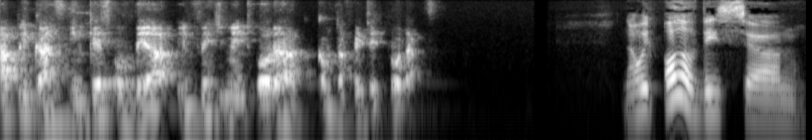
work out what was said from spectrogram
applicants in case of their infringement or uh, counterfeited products. Now, with all of these um,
